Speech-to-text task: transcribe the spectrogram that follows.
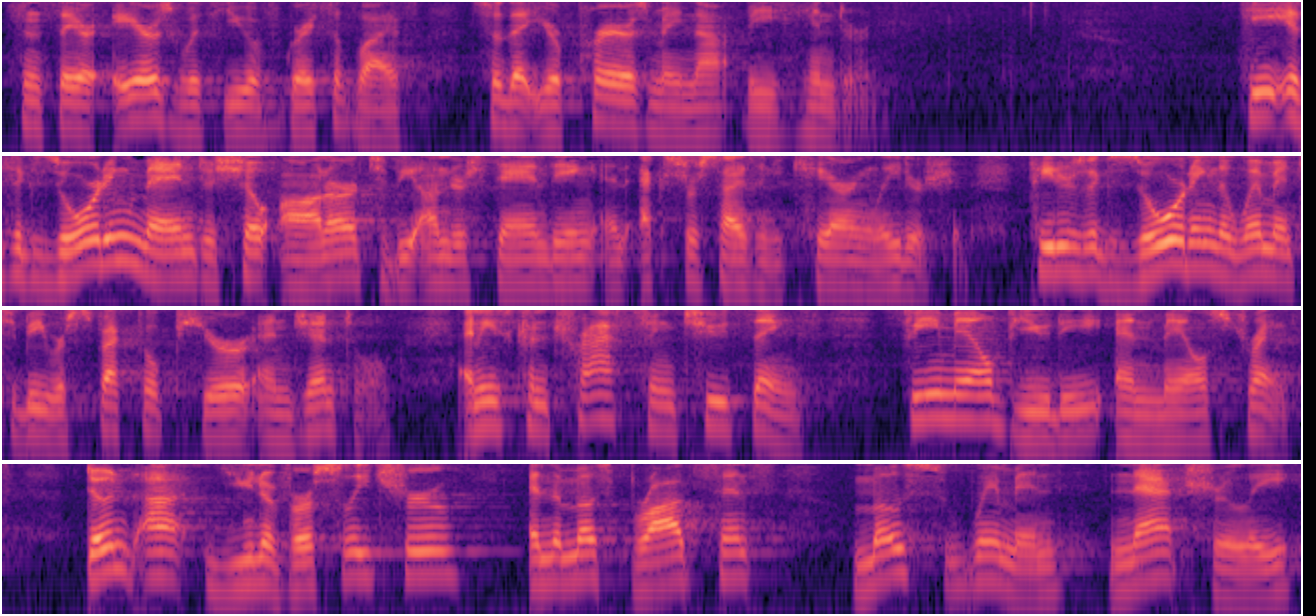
since they are heirs with you of grace of life, so that your prayers may not be hindered. He is exhorting men to show honor, to be understanding, and exercising caring leadership. Peter's exhorting the women to be respectful, pure, and gentle. And he's contrasting two things female beauty and male strength. Don't not universally true in the most broad sense? Most women naturally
